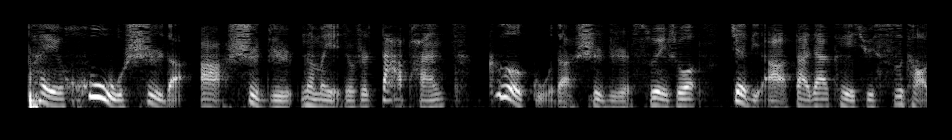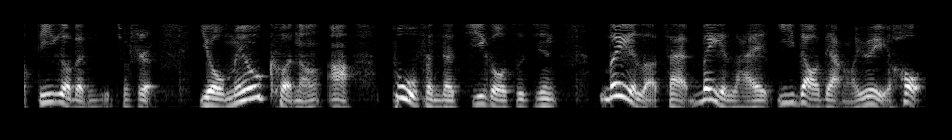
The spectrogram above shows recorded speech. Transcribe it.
配沪市的啊市值，那么也就是大盘个股的市值。所以说这里啊，大家可以去思考第一个问题，就是有没有可能啊，部分的机构资金为了在未来一到两个月以后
